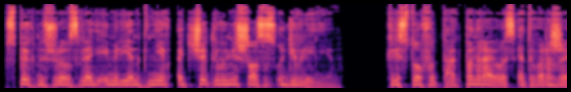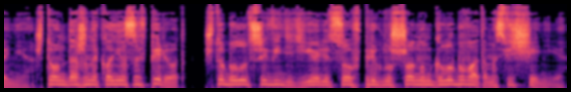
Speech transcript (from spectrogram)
Вспыхнувший во взгляде Эмильен гнев отчетливо мешался с удивлением. Кристофу так понравилось это выражение, что он даже наклонился вперед, чтобы лучше видеть ее лицо в приглушенном голубоватом освещении.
